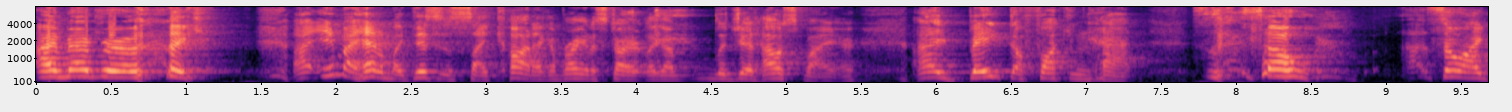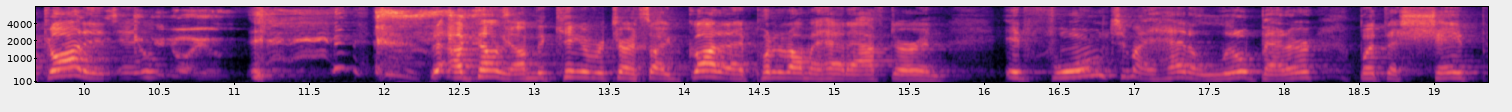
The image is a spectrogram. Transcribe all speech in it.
I remember like. I, in my head, I'm like, this is psychotic. I'm probably gonna start like a legit house fire. I baked a fucking hat, so so I got it. Oil. I'm telling you, I'm the king of returns. So I got it. I put it on my head after, and it formed to my head a little better, but the shape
